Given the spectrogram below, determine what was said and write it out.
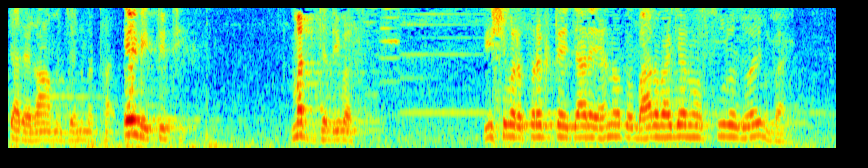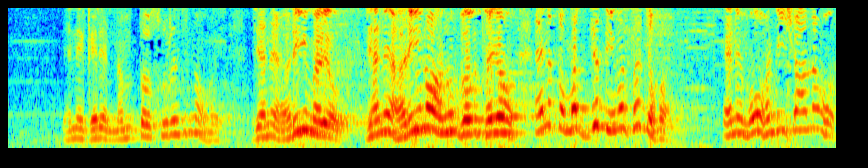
ત્યારે રામ જન્મ થાય. એવી તિથિ. મધ્ય દિવસ. ઈશ્વર પ્રગટે જ્યારે એનો તો બાર વાગ્યાનો સૂરજ હોય ને ભાઈ. એને ઘરે નમતો સૂરજ નો હોય. જેને હરી મળ્યો, જેને હરિનો અનુભવ થયો, એને તો મધ્ય દિવસ જ હોય. એને મોહ નિશા ન હોય.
